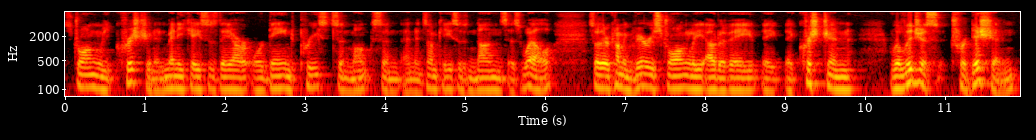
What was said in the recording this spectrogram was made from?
strongly Christian. In many cases, they are ordained priests and monks, and, and in some cases, nuns as well. So they're coming very strongly out of a, a, a Christian religious tradition.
